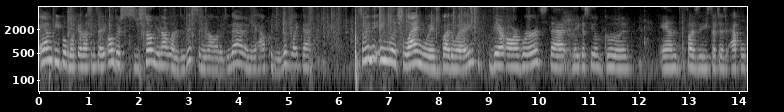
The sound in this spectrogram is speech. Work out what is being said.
And people look at us and say, oh, there's so you're not allowed to do this and you're not allowed to do that, and how could you live like that? So, in the English language, by the way, there are words that make us feel good and fuzzy, such as apple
